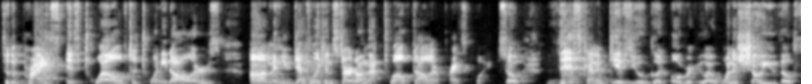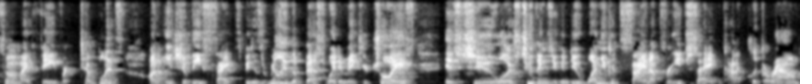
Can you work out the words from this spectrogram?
So the price is 12 to $20, um, and you definitely can start on that $12 price point. So this kind of gives you a good overview. I want to show you, though, some of my favorite templates on each of these sites because really the best way to make your choice is to, well, there's two things you can do. One, you can sign up for each site and kind of click around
